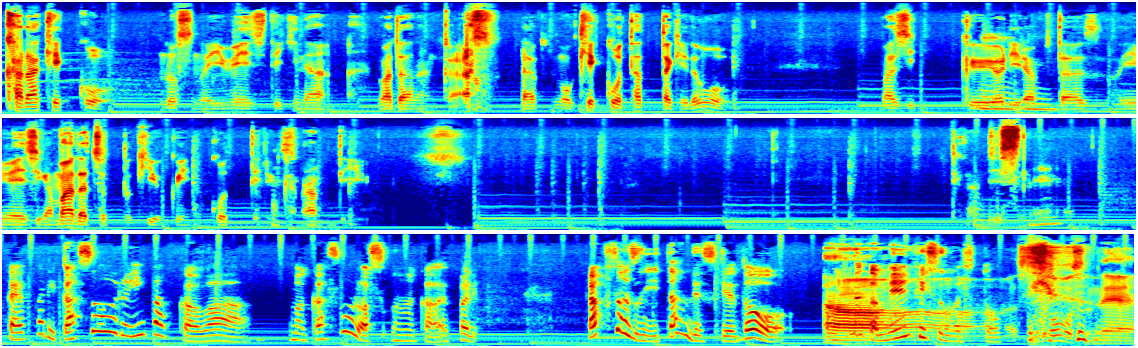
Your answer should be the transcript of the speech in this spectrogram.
から結構、ロスのイメージ的な、まだなんか、ラプもう結構経ったけど、マジックよりラプターズのイメージがまだちょっと記憶に残ってるかなっていう。感じですね。やっぱりガソール・イバカは、まあガソールはなんかやっぱり、ラプターズにいたんですけど、なんかメンフィスの人っていうそうですね。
